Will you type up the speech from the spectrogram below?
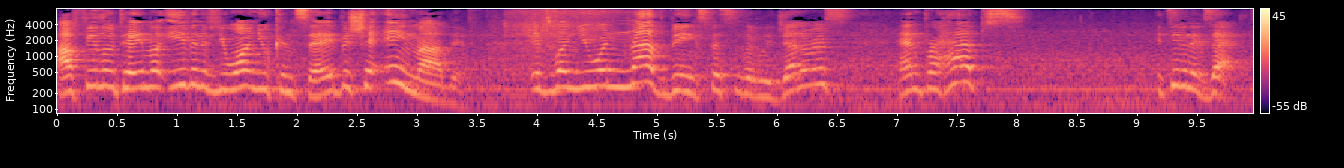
Afilu Tema, even if you want, you can say, B'she'ein Ma'adiv. It's when you are not being specifically generous, and perhaps it's even exact.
